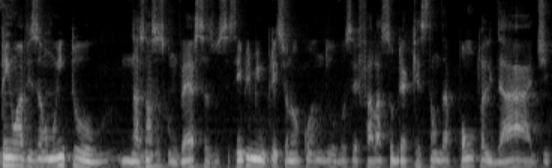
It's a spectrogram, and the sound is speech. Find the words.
tem uma visão muito nas nossas conversas, você sempre me impressionou quando você fala sobre a questão da pontualidade,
